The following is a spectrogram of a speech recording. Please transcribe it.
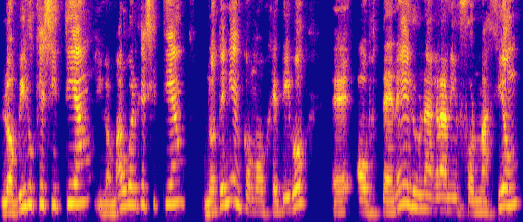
los virus que existían y los malware que existían no tenían como objetivo obtener una gran información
